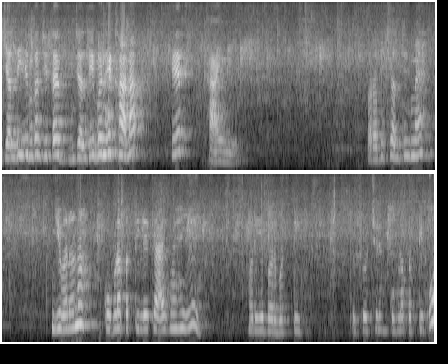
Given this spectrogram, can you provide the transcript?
जल्दी मतलब जितना जल्दी बने खाना, फिर खाएँगे। और अभी चलती हूँ मैं। ये वाला ना कोकड़ा पत्ती लेके आए हुए हैं ये, और ये बरबट्टी। तो सोच रहे हैं कोकड़ा पत्ती को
